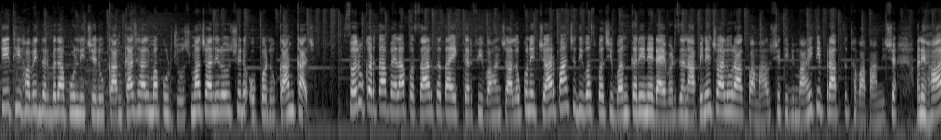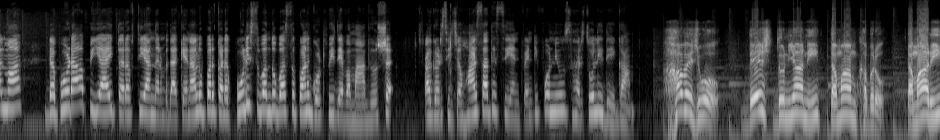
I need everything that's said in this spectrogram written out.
તેથી હવે નર્મદા પુલ નીચેનું કામકાજ હાલમાં પૂરજોશમાં ચાલી રહ્યું છે અને ઉપરનું કામકાજ શરૂ કરતા પહેલા પસાર થતા એક તરફી વાહન ચાલકોને ચાર પાંચ દિવસ પછી બંધ કરીને ડાયવર્ઝન આપીને ચાલુ રાખવામાં આવશે તેવી માહિતી પ્રાપ્ત થવા પામી છે. અને હાલમાં ડભોડા પીઆઈ તરફથી આ નર્મદા કેનાલ ઉપર કડક પોલીસ બંદોબસ્ત પણ ગોઠવી દેવામાં આવ્યો છે. અગરસિંહ ચૌહાણ સાથે CN twenty four news Harsoli Degam. હવે જુઓ, દેશ દુનિયાની તમામ ખબરો તમારી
